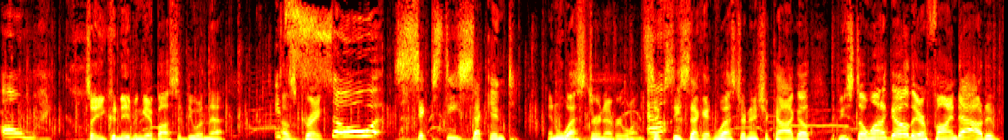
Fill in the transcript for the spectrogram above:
Oh my god. So you couldn't even get busted doing that. It's was great. So 62nd and Western, everyone. 62nd Western in Chicago. If you still want to go there, find out if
